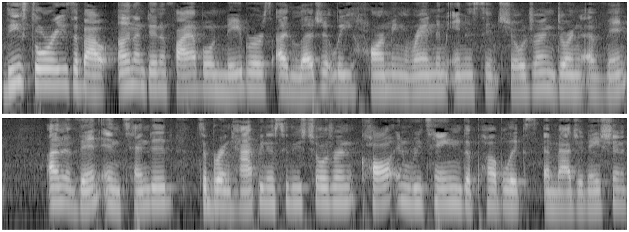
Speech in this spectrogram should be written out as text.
these stories about unidentifiable neighbors allegedly harming random innocent children during an event an event intended to bring happiness to these children, caught and retain the public's imagination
